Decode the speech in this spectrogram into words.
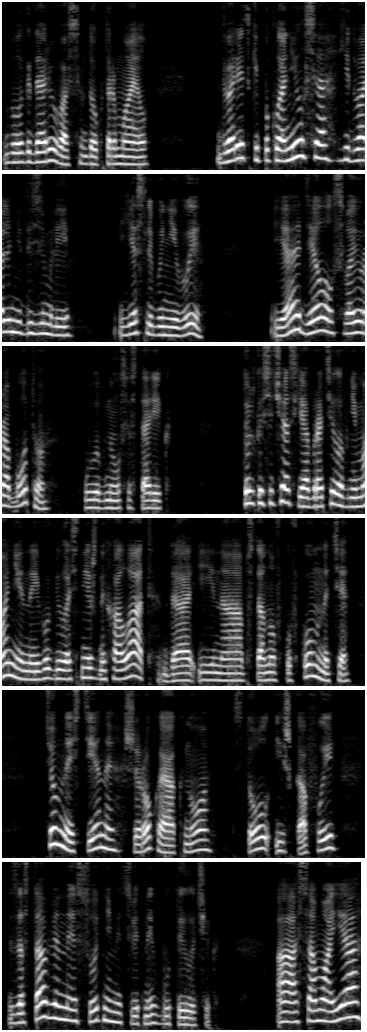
«Благодарю вас, доктор Майл». Дворецкий поклонился едва ли не до земли. «Если бы не вы...» «Я делал свою работу», — улыбнулся старик. Только сейчас я обратила внимание на его белоснежный халат, да и на обстановку в комнате. Темные стены, широкое окно, стол и шкафы, заставленные сотнями цветных бутылочек. А сама я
